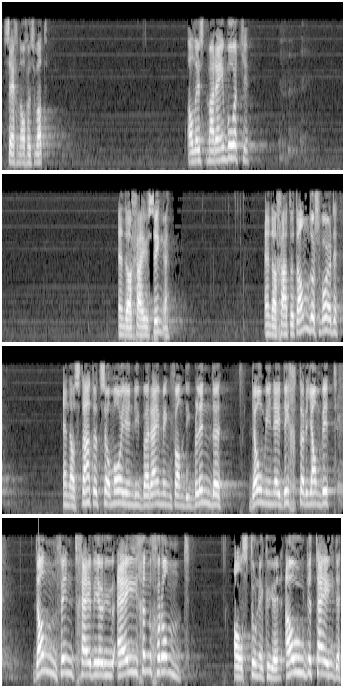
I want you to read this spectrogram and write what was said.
Zeg nog eens wat. Al is het maar één woordje. En dan ga je zingen. En dan gaat het anders worden. En dan staat het zo mooi in die berijming van die blinde dominee dichter Jan Wit. Dan vindt gij weer uw eigen grond. Als toen ik u in oude tijden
